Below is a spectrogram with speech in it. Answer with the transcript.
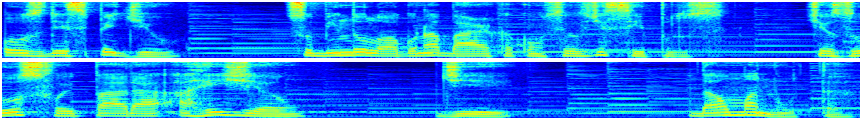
os despediu subindo logo na barca com seus discípulos. Jesus foi para a região de Dalmanuta.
